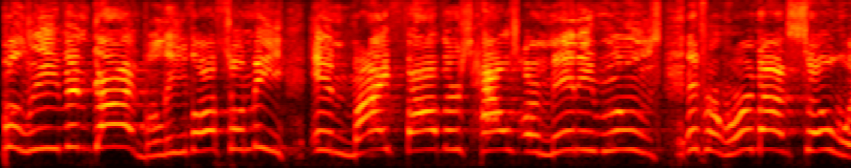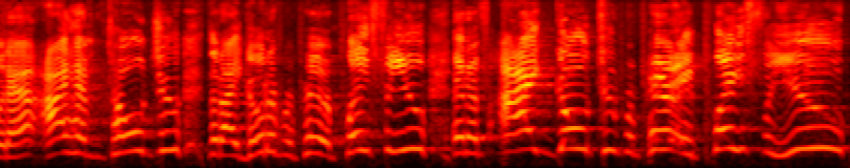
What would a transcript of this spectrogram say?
Believe in God. Believe also in me. In my Father's house are many rooms. If it were not so, would I, I have told you that I go to prepare a place for you? And if I go to prepare a place for you,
